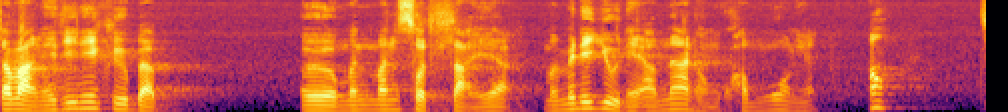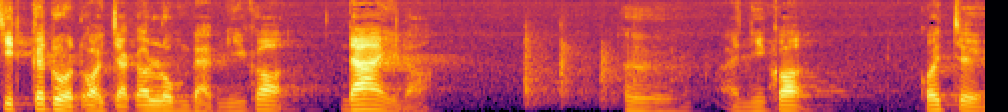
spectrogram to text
สว่างในที่นี้คือแบบ เออ มัน มันสดใสอะ มันไม่ได้อยู่ในอำนาจของความง่วงเนี้ย เอ้า จิตกระโดดออกจากอารมณ์แบบนี้ก็ได้เหรอ เออ อันนี้ก็ก็เจอ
